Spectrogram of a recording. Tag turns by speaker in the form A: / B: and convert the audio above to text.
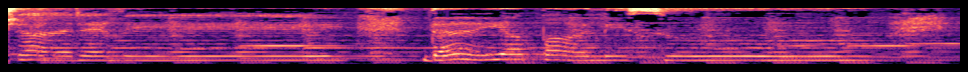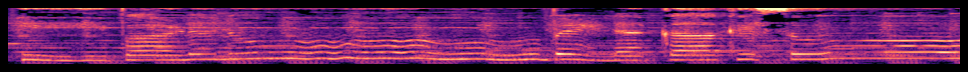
A: ಹೇ ಶಾರದೆ ದಯ ಪಾಲಿಸು. ಈ ಬಾಳನು ಬೆಳಕಾಗಿಸು ಹೇ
